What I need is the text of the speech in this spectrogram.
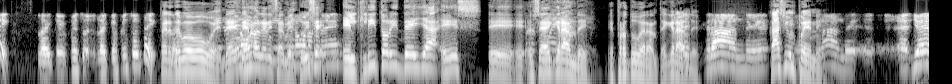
dick, like a, like if it's a dick. Espérate, Like- voy, voy, voy. De- No, déjame organizarme. no, Tú dices, el clítoris de ella es, eh, eh, o sea, es grande, es protuberante, es grande. Es grande. Casi un es pene. grande. Eh, eh,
